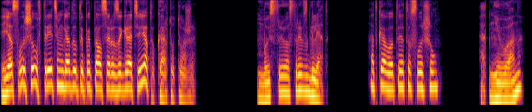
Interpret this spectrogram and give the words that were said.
Я слышал, в третьем году ты пытался разыграть и эту карту тоже». Быстрый острый взгляд. «От кого ты это слышал?» «От Нивана?»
